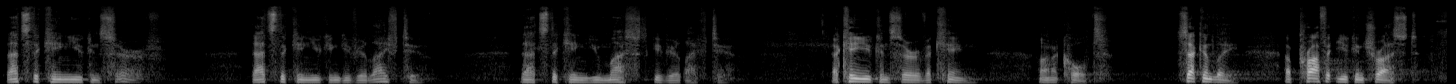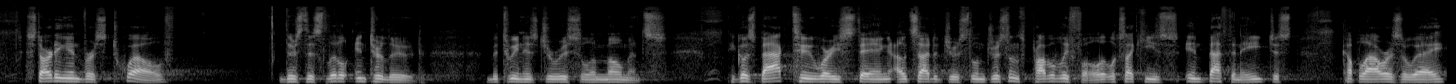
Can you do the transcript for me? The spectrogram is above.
That's the king you can serve. That's the king you can give your life to. That's the king you must give your life to. A king you can serve, a king on a colt. Secondly, a prophet you can trust. Starting in verse 12, there's this little interlude between his Jerusalem moments. He goes back to where he's staying outside of Jerusalem. Jerusalem's probably full. It looks like he's in Bethany, just a couple hours away.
